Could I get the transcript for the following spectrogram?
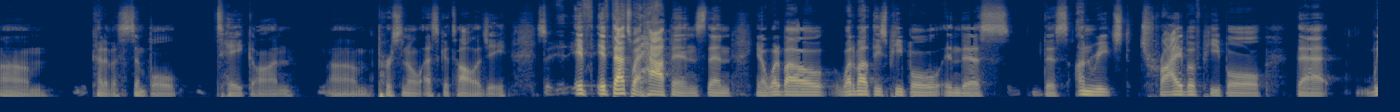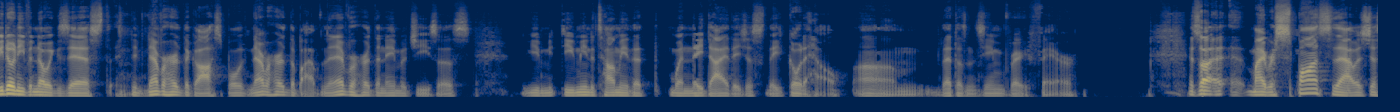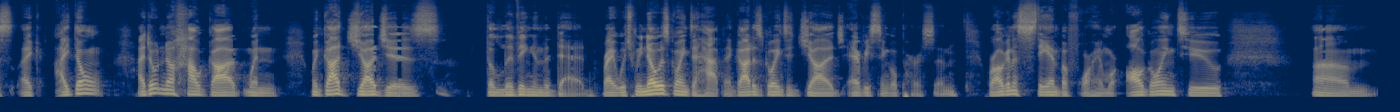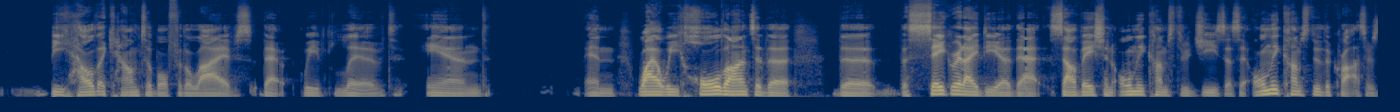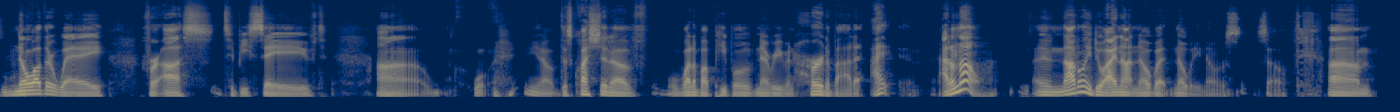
um kind of a simple take on um, personal eschatology. So if if that's what happens, then you know what about what about these people in this this unreached tribe of people that we don't even know exist? They've never heard the gospel, they've never heard the Bible, they never heard the name of Jesus. You do you mean to tell me that when they die, they just they go to hell? Um, that doesn't seem very fair. And so I, uh, my response to that was just like I don't I don't know how God when when God judges the living and the dead, right? Which we know is going to happen. God is going to judge every single person. We're all going to stand before him. We're all going to um, be held accountable for the lives that we've lived. And and while we hold on to the the the sacred idea that salvation only comes through Jesus. It only comes through the cross. There's no other way for us to be saved. Uh, you know, this question of well, what about people who've never even heard about it? I I don't know. And not only do I not know, but nobody knows. So, um,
